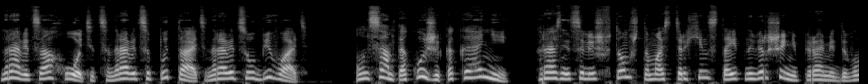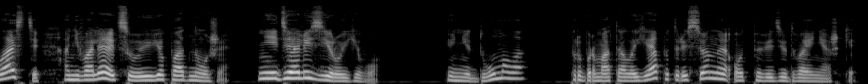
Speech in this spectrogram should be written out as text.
Нравится охотиться, нравится пытать, нравится убивать. Он сам такой же, как и они. Разница лишь в том, что мастер Хин стоит на вершине пирамиды власти, а не валяется у ее подножия. Не идеализируй его. И не думала, пробормотала я, потрясенная отповедью двойняшки.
